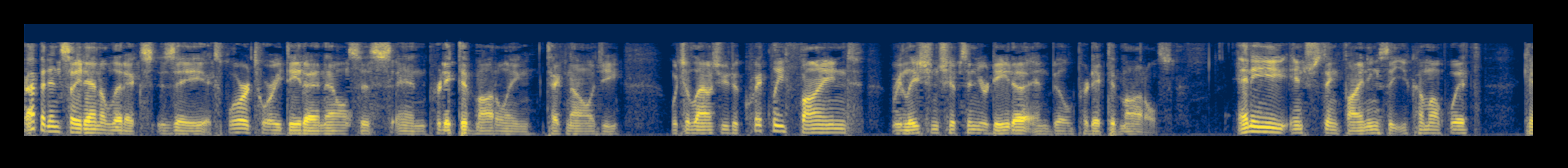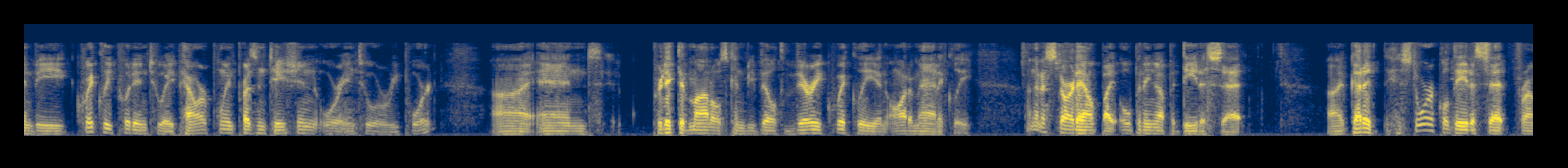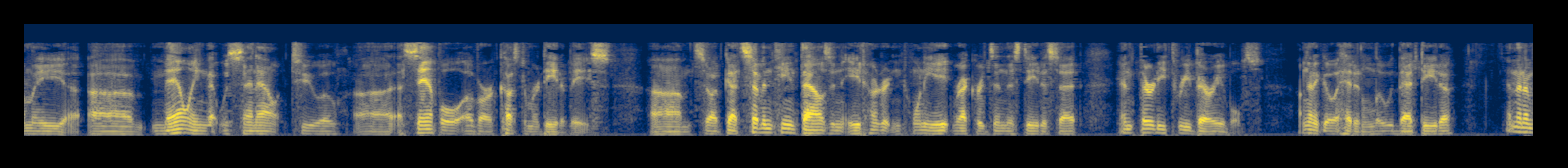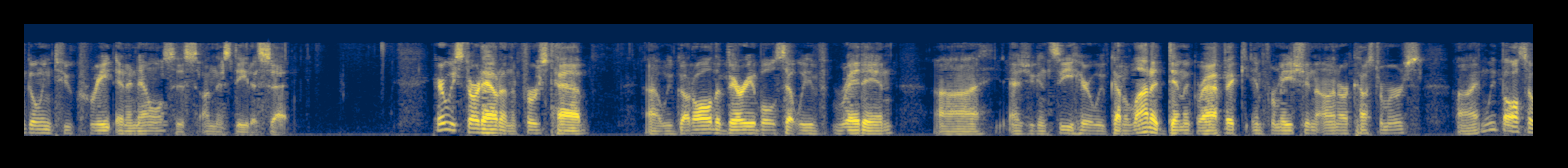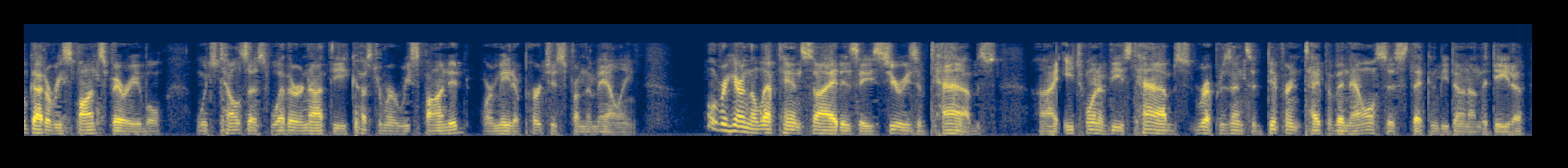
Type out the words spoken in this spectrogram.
Rapid Insight Analytics is a exploratory data analysis and predictive modeling technology which allows you to quickly find relationships in your data and build predictive models. Any interesting findings that you come up with can be quickly put into a PowerPoint presentation or into a report. Uh, and predictive models can be built very quickly and automatically. I'm going to start out by opening up a data set. I've got a historical data set from a uh, mailing that was sent out to a, uh, a sample of our customer database. Um, so I've got 17,828 records in this data set and 33 variables. I'm going to go ahead and load that data and then I'm going to create an analysis on this data set. Here we start out on the first tab. Uh, we've got all the variables that we've read in. Uh, as you can see here, we've got a lot of demographic information on our customers. Uh, and we've also got a response variable, which tells us whether or not the customer responded or made a purchase from the mailing. Over here on the left-hand side is a series of tabs. Uh, each one of these tabs represents a different type of analysis that can be done on the data.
